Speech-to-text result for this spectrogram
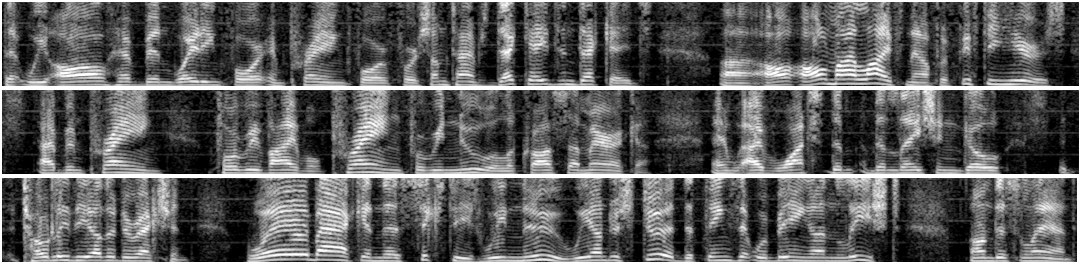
that we all have been waiting for and praying for for sometimes decades and decades. Uh, all, all my life now, for 50 years, I've been praying for revival, praying for renewal across America and I've watched the the nation go totally the other direction. Way back in the 60s, we knew, we understood the things that were being unleashed on this land.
